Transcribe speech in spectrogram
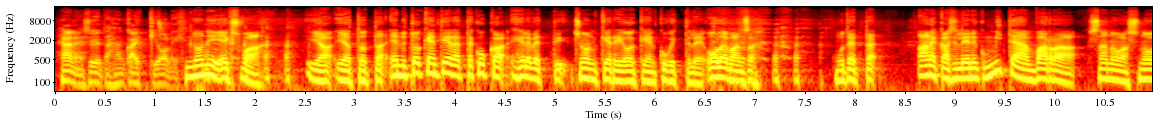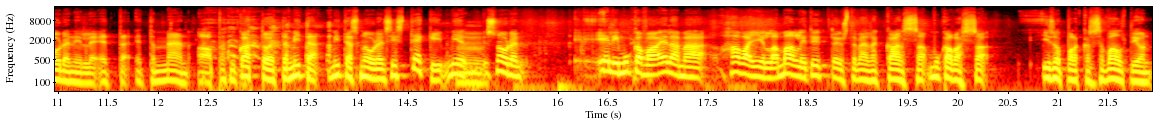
Hänen syytähän kaikki oli. No niin, eks vaan? Ja, ja tota, en nyt oikein tiedä, että kuka helvetti John Kerry oikein kuvittelee olevansa, mutta että ainakaan sille ei niin mitään varaa sanoa Snowdenille, että, että man up, kun katsoo, että mitä, mitä Snowden siis teki. Mie, mm. Snowden eli mukavaa elämää Havajilla mallityttöystävänsä kanssa mukavassa isopalkkaisessa valtion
